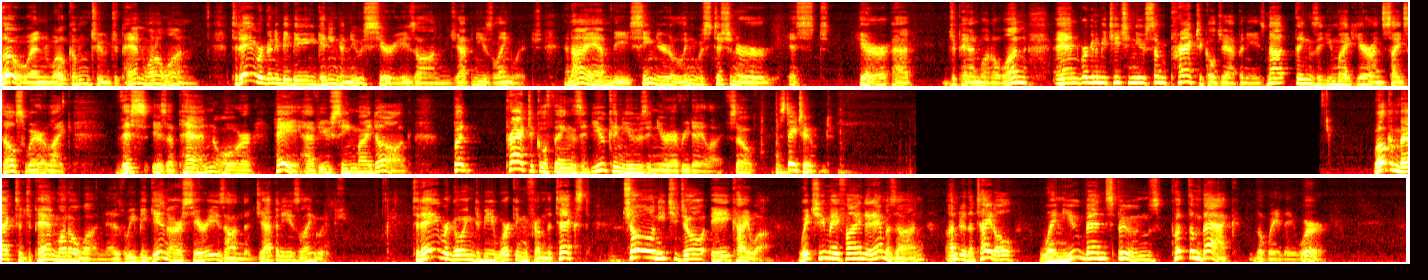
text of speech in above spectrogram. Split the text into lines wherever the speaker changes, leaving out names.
Hello and welcome to Japan 101. Today we're going to be beginning a new series on Japanese language and I am the senior linguisticianerist here at Japan 101 and we're going to be teaching you some practical Japanese, not things that you might hear on sites elsewhere like this is a pen or hey have you seen my dog, but practical things that you can use in your everyday life. So stay tuned. Welcome back to Japan 101 as we begin our series on the Japanese language. Today we're going to be working from the text Chou Nichijou e Kaiwa, which you may find at Amazon under the title When You Bend Spoons, Put Them Back the Way They Were.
